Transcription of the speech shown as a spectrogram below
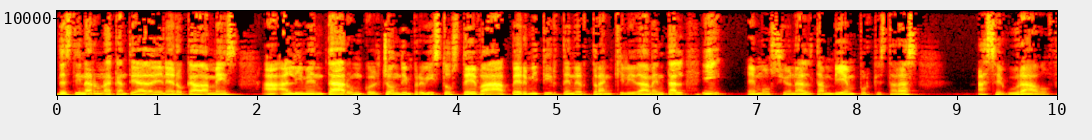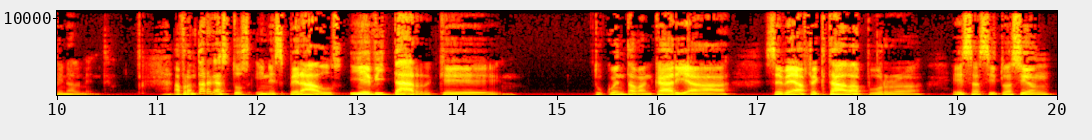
destinar una cantidad de dinero cada mes a alimentar un colchón de imprevistos te va a permitir tener tranquilidad mental y emocional también porque estarás asegurado finalmente. Afrontar gastos inesperados y evitar que tu cuenta bancaria se vea afectada por uh, esa situación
